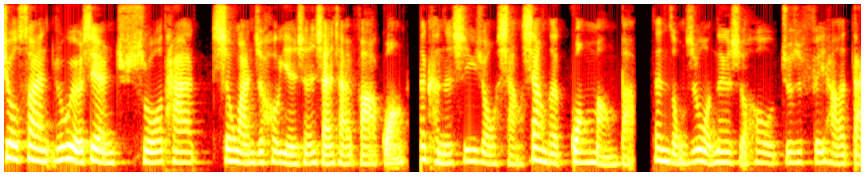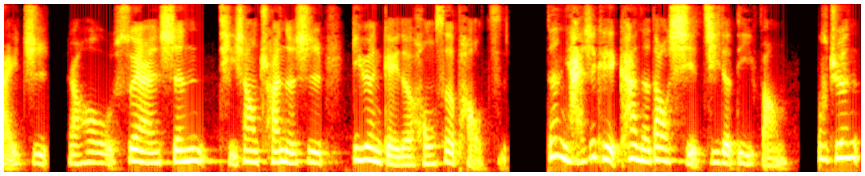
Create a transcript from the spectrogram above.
就算如果有些人说他生完之后眼神闪闪发光，那可能是一种想象的光芒吧。但总之，我那个时候就是非常的呆滞。然后虽然身体上穿的是医院给的红色袍子，但你还是可以看得到血迹的地方。我觉得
